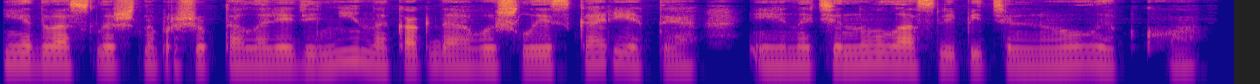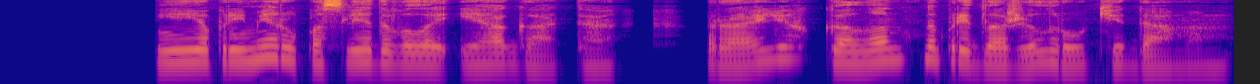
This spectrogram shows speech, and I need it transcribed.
Едва слышно прошептала леди Нина, когда вышла из кареты и натянула ослепительную улыбку. Ее примеру последовала и Агата. Райлих галантно предложил руки дамам.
